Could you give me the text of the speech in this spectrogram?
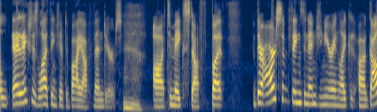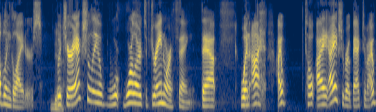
a- Actually, there's a lot of things you have to buy off vendors uh, to make stuff. But there are some things in engineering, like uh, goblin gliders, Yeah. which are actually a War- Warlords of Draenor thing. That when I I told I, I actually wrote back to him.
